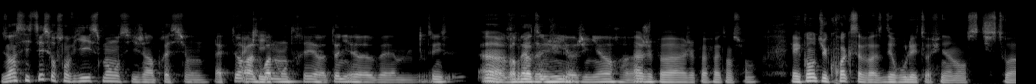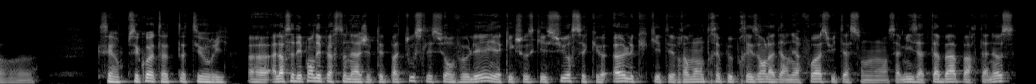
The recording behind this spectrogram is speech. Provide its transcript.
Ils ont insisté sur son vieillissement aussi, j'ai l'impression. L'acteur a le droit de montrer euh, Tony, euh, bah, Tony- euh, Ah, Robert, Downey Jr. euh, euh, Ah, j'ai pas, j'ai pas fait attention. Et quand tu crois que ça va se dérouler, toi, finalement, cette histoire euh, C'est quoi ta, ta théorie? Euh, alors ça dépend des personnages, vais peut-être pas tous les survoler. Il y a quelque chose qui est sûr, c'est que Hulk, qui était vraiment très peu présent la dernière fois suite à son, sa mise à tabac par Thanos,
